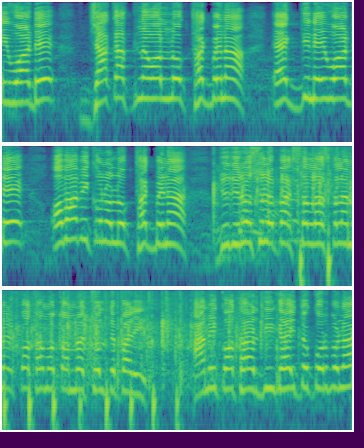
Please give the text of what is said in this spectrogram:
এই ওয়ার্ডে জাকাত নেওয়ার লোক থাকবে না, একদিন এই ওয়ার্ডে অভাবী কোনো লোক থাকবে না। যদি রসুল পাক সাল্লাহ সাল্লামের কথা মতো আমরা চলতে পারি, আমি কথা আর দীর্ঘায়িত করব না।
